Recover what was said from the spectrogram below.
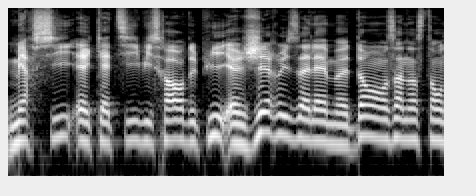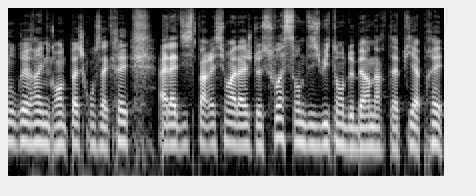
Merci euh, Cathy Bisraor depuis euh, Jérusalem. Dans un instant, on ouvrira une grande page consacrée à la disparition à l'âge de 78 ans de Bernard Tapie après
